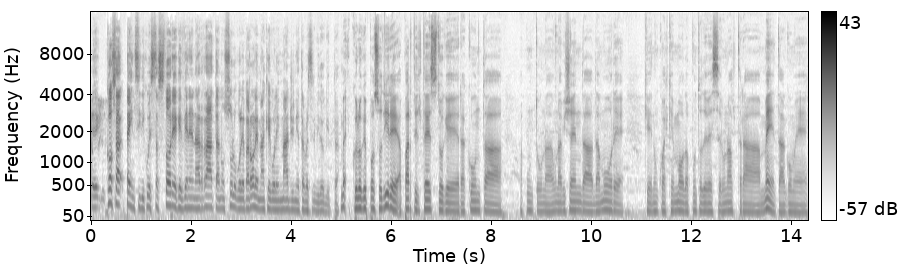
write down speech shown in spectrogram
eh, cosa pensi di questa storia che viene narrata non solo con le parole ma anche con le immagini attraverso il videoclip? Beh, quello che posso dire, a parte il testo che racconta appunto una, una vicenda d'amore che in un qualche modo appunto deve essere un'altra meta come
